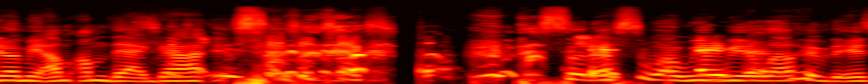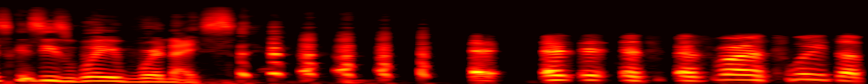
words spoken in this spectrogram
you know what I mean? I'm, I'm that guy. so that's why we, we allow him to answer because he's way more nice. as, as, as far as tweets, uh,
